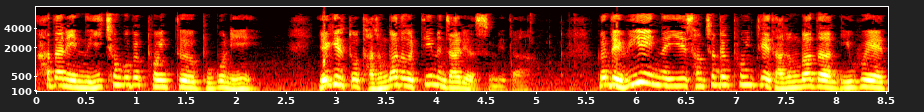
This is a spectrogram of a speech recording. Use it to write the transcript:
하단에 있는 2900포인트 부분이 여기를 또 다중바닥을 띄는 자리였습니다. 근데 위에 있는 이 3100포인트의 다중바닥 이후에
